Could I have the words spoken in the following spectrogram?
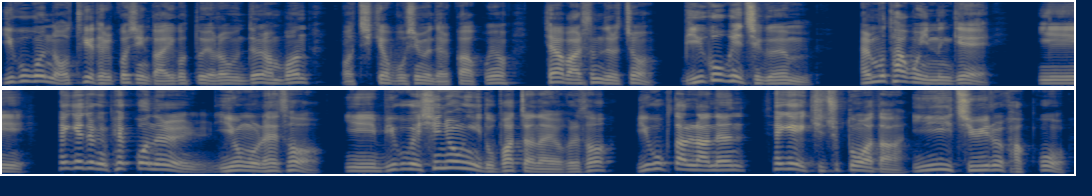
미국은 어떻게 될 것인가 이것도 여러분들 한번 어, 지켜보시면 될 것 같고요. 제가 말씀드렸죠. 미국이 지금 잘못하고 있는 게 이 세계적인 패권을 이용을 해서 이 미국의 신용이 높았잖아요. 그래서 미국 달러는 세계의 기축통화다. 이 지위를 갖고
